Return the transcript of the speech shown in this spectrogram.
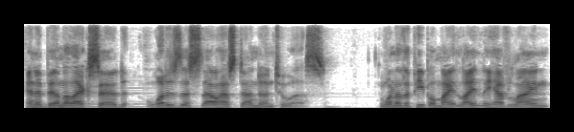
And Abimelech said, What is this thou hast done unto us? One of the people might lightly have lain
